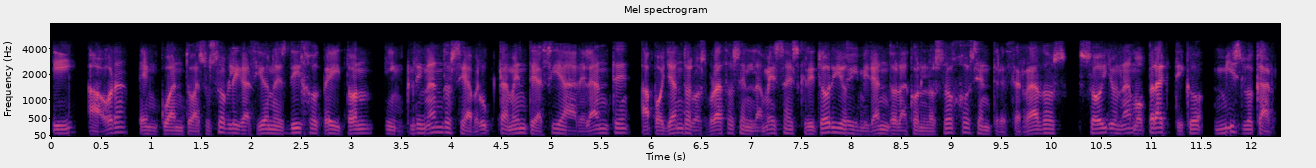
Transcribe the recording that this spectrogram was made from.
Y, ahora, en cuanto a sus obligaciones, dijo Peyton, inclinándose abruptamente hacia adelante, apoyando los brazos en la mesa escritorio y mirándola con los ojos entrecerrados, soy un amo práctico, Miss Lockhart.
